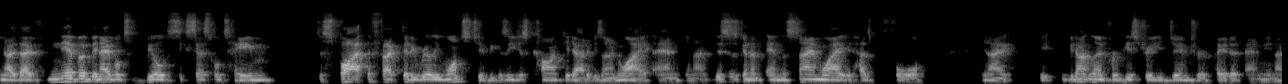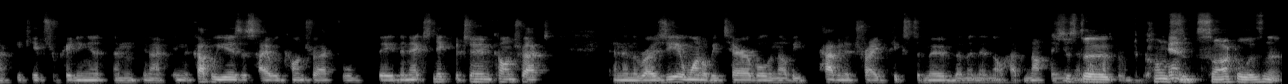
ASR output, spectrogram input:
you know they've never been able to build a successful team despite the fact that he really wants to because he just can't get out of his own way. And you know, this is going to end the same way it has before. You know, if you don't learn from history, you're doomed to repeat it. And you know, he keeps repeating it. And you know, in a couple of years, this Hayward contract will be the next Nick Batum contract and then the Rozier one will be terrible, and they'll be having to trade picks to move them, and then they'll have nothing. It's just a have to rebuild constant cycle, isn't it?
